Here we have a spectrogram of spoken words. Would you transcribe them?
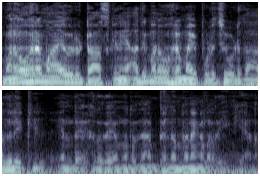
മനോഹരമായ ഒരു ടാസ്കിനെ അതിമനോഹരമായി പൊളിച്ചു കൊടുത്ത അതിലേക്ക് എന്റെ ഹൃദയം നിറഞ്ഞ അഭിനന്ദനങ്ങൾ അറിയിക്കുകയാണ്.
